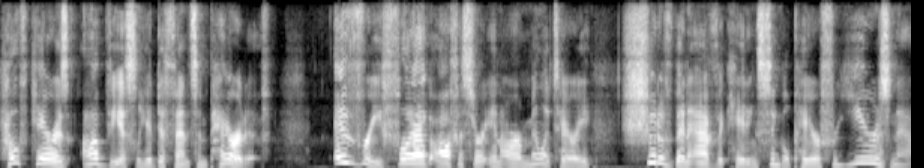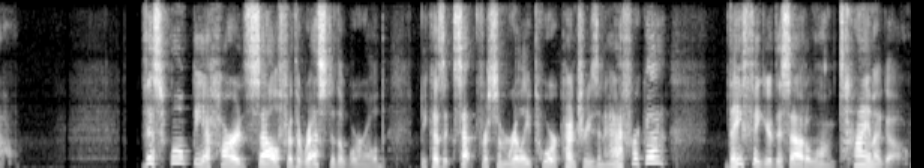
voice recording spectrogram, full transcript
Healthcare is obviously a defense imperative. Every flag officer in our military should have been advocating single payer for years now. This won't be a hard sell for the rest of the world, because except for some really poor countries in Africa, they figured this out a long time ago.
